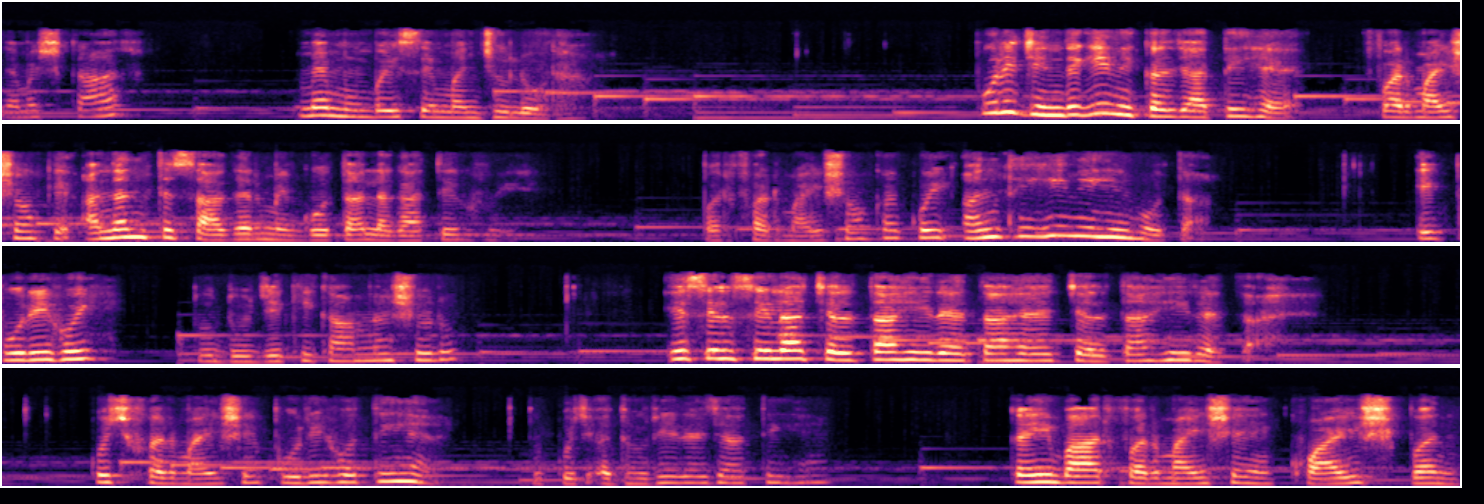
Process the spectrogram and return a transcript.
नमस्कार, मैं मुंबई से मंजू लोढ़ा। पूरी ज़िंदगी निकल जाती है फरमाइशों के अनंत सागर में गोता लगाते हुए। पर फरमाइशों का कोई अंत ही नहीं होता। एक पूरी हुई तो दूजे की कामना शुरू। ये सिलसिला चलता ही रहता है, चलता ही रहता है। कुछ फरमाइशें पूरी होती हैं तो कुछ अधूरी रह जाती हैं। कई बार फरमाइशें ख्वाहिश बन,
